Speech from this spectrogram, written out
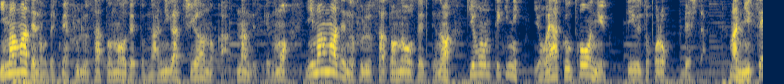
今までのですね、ふるさと納税と何が違うのかなんですけども、今までのふるさと納税っていうのは基本的に予約購入っていうところでした。まあ、2000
